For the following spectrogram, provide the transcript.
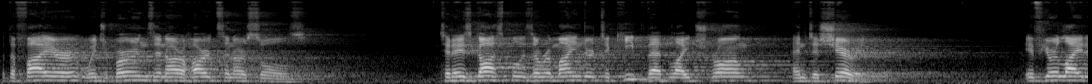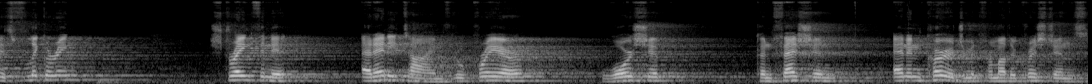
but the fire which burns in our hearts and our souls. Today's gospel is a reminder to keep that light strong and to share it. If your light is flickering, strengthen it at any time through prayer, worship, confession, and encouragement from other Christians.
